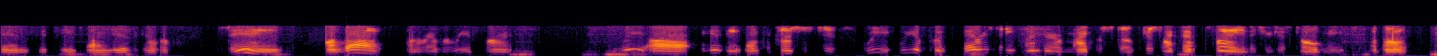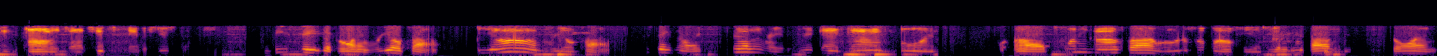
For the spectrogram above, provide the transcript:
10, 15, 20 years ago. Then on that, on the referee front, we are in the uncontentious tip. We we have put everything under a microscope, just like that play that you just told me about in college uh, championship game with Houston. These things are going in real time, beyond real time. Are accelerated. We got guys going uh, 20 miles per hour on the football field. The going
